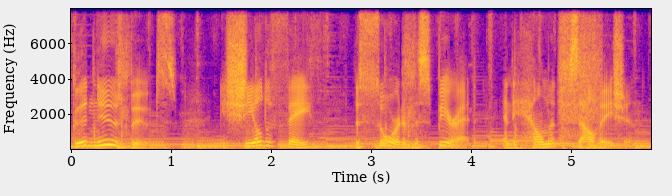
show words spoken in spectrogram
good news boots, a shield of faith, the sword of the Spirit, and a helmet of salvation.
